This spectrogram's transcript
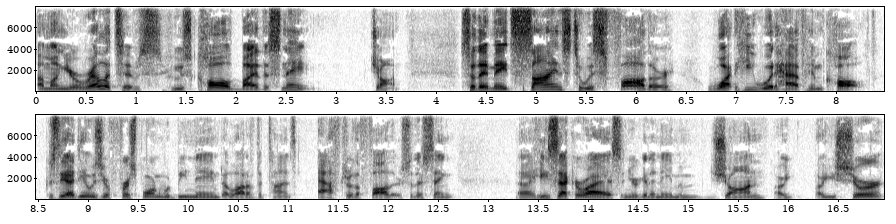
among your relatives who's called by this name, John. So they made signs to his father what he would have him called. Because the idea was your firstborn would be named a lot of the times after the father. So they're saying, uh, he's Zacharias, and you're going to name him John. Are, are you sure?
